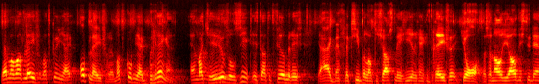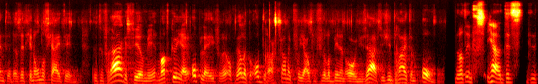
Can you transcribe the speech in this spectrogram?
Ja, maar wat, leven, wat kun jij opleveren? Wat kom jij brengen? En wat je heel veel ziet, is dat het veel meer is. Ja, ik ben flexibel, enthousiast, leergierig en gedreven. Joh, dat zijn al al die studenten. Daar zit geen onderscheid in. Dus de vraag is veel meer: wat kun jij opleveren? Of welke opdracht kan ik voor jou vervullen binnen een organisatie? Dus je draait hem om. Wat ja, dit, is, dit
